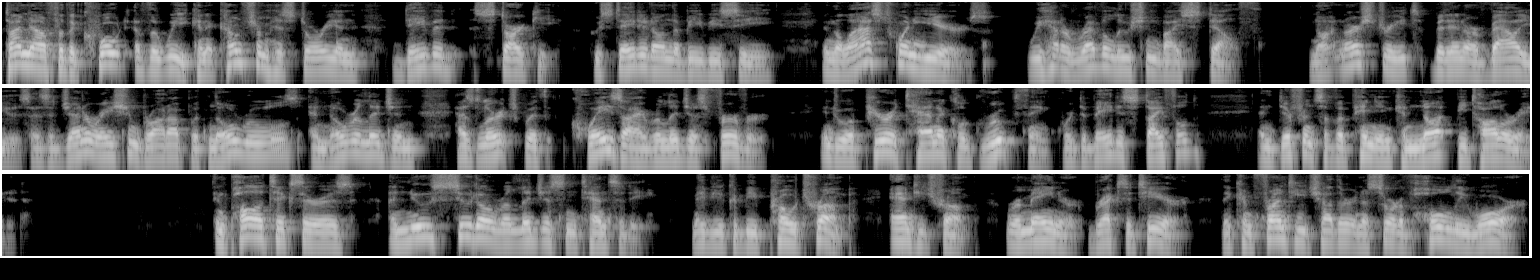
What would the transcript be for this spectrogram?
Time now for the quote of the week, and it comes from historian David Starkey, who stated on the BBC In the last 20 years, we had a revolution by stealth, not in our streets, but in our values, as a generation brought up with no rules and no religion has lurched with quasi religious fervor into a puritanical groupthink where debate is stifled and difference of opinion cannot be tolerated. In politics, there is a new pseudo religious intensity. Maybe you could be pro Trump anti Trump, Remainer, Brexiteer. They confront each other in a sort of holy war.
